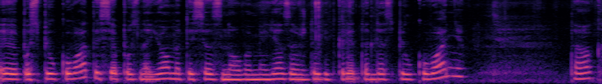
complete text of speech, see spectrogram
е, поспілкуватися, познайомитися з новими. Я завжди відкрита для спілкування. Так.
